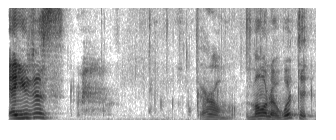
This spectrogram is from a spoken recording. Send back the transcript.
and you just, girl, Mona, what did?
